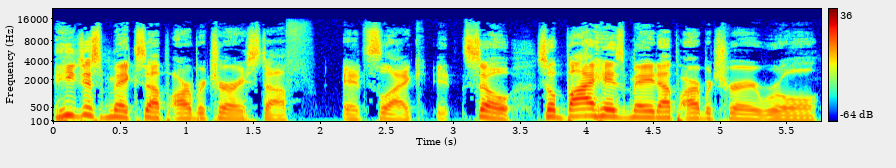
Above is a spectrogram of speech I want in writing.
He just makes up arbitrary stuff. It's like it, so so by his made up arbitrary rule,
